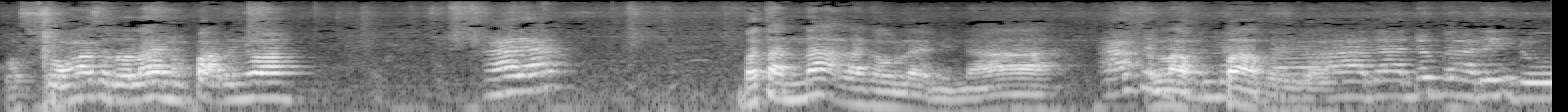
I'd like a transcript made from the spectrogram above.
Kosong lah lain nampak punya. Ada? Batanak lah kau oleh Minah. Aku Kelapa apa juga. Ada ada baris tu.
